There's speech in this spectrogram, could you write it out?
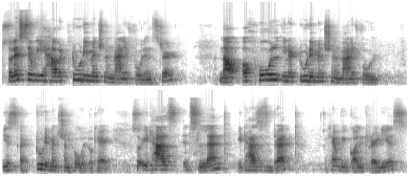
So let's say we have a two-dimensional manifold instead. Now a hole in a two-dimensional manifold is a two-dimensional hole okay? So it has its length it has its breadth okay? We call it radius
